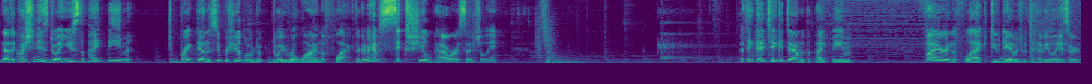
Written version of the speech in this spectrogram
Now the question is, do I use the Pike Beam to break down the Super Shield, or do, do I rely on the Flak? They're gonna have six shield power, essentially. I think I take it down with the pike beam, fire in the flak, do damage with the heavy laser.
